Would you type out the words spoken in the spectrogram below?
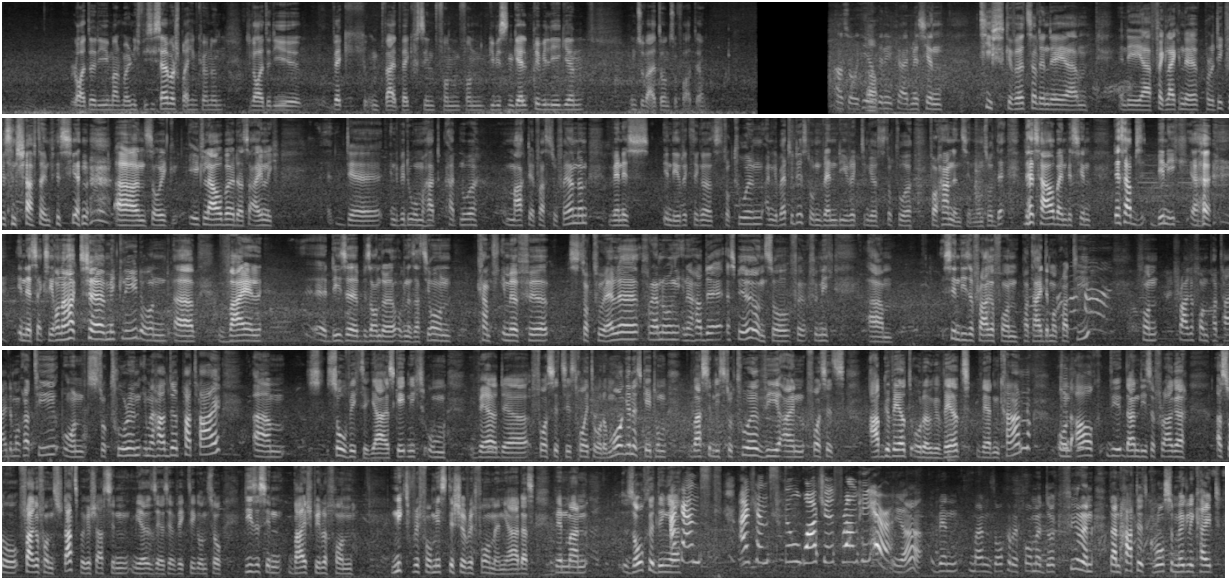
Leute, die manchmal nicht wie sich selber sprechen können, die Leute, die weg und weit weg sind von, von gewissen Geldprivilegien und so weiter und so fort. Ja. Also hier ja. bin ich ein bisschen tief gewurzelt in die, ähm, in die äh, vergleichende Politikwissenschaft ein bisschen. Und so ich, ich glaube, dass eigentlich der Individuum hat, hat nur Markt etwas zu verändern, wenn es in die richtigen Strukturen eingebettet ist und wenn die richtigen Strukturen vorhanden sind. Und so de deshalb ein bisschen, deshalb bin ich äh, in der Sektion 8 äh, Mitglied und äh, weil diese besondere Organisation kämpft immer für strukturelle Veränderungen innerhalb der SPÖ und so für, für mich ähm, sind diese Frage von Parteidemokratie, von Frage von Parteidemokratie und Strukturen innerhalb der Partei ähm, so wichtig. Ja, es geht nicht um, wer der Vorsitz ist heute oder morgen. Es geht um, was sind die Strukturen, wie ein Vorsitz abgewählt oder gewählt werden kann. Und auch die, dann diese Frage, also Frage von Staatsbürgerschaft sind mir sehr, sehr wichtig. Und so, diese sind Beispiele von nicht reformistischen Reformen. Ja, dass wenn man solche Dinge I can still watch it from here. Ja, wenn man solche Reformen durchführen, dann hat es große Möglichkeit,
